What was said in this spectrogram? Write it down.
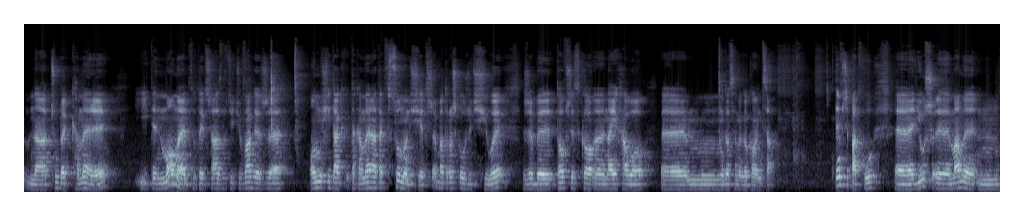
na czubek kamery. I ten moment tutaj trzeba zwrócić uwagę, że on musi tak, ta kamera tak wsunąć się, trzeba troszkę użyć siły, żeby to wszystko najechało do samego końca. W tym przypadku e, już e, mamy mm,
